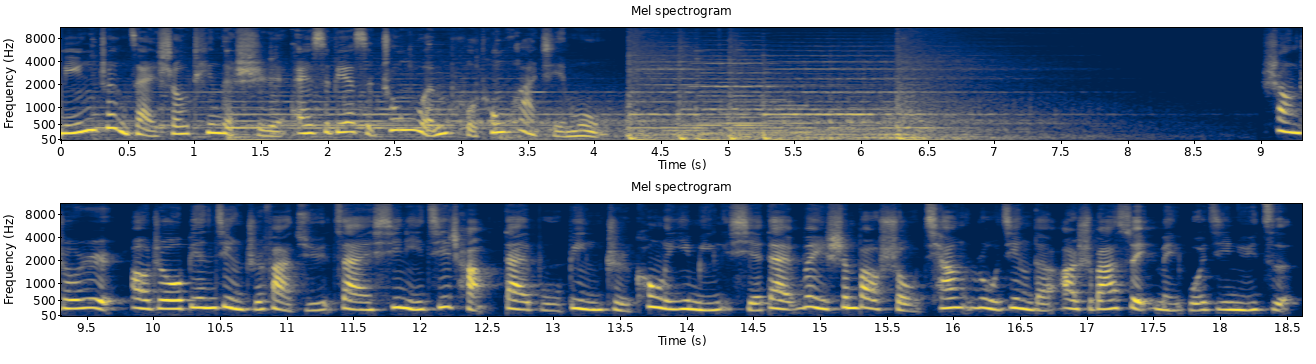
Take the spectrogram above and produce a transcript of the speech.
您正在收听的是 SBS 中文普通话节目。上周日，澳洲边境执法局在悉尼机场逮捕并指控了一名携带未申报手枪入境的28岁美国籍女子。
